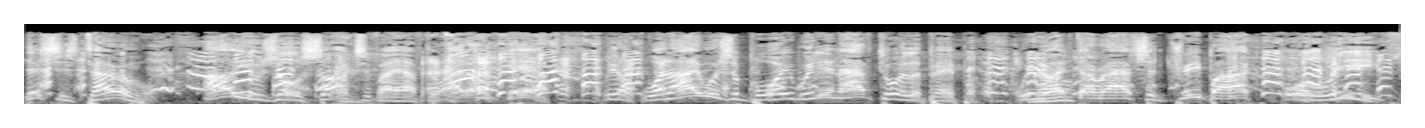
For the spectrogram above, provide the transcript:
This is terrible. I'll use those socks if I have to. I don't care. You know, when I was a boy, we didn't have toilet paper. We No. wiped our ass in tree bark or leaves.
